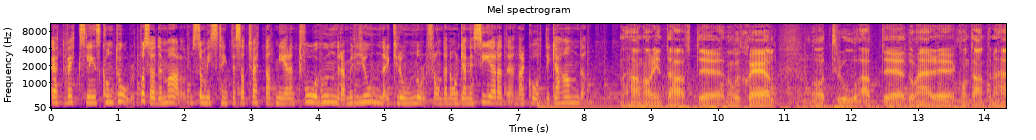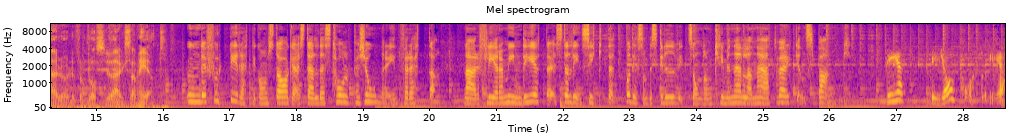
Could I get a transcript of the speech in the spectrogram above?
Ett växlingskontor på Södermalm som misstänktes ha tvättat mer än 200 miljoner kronor från den organiserade narkotikahandeln. Han har inte haft eh, något skäl att tro att eh, de här eh, kontanterna härrörde från brottslig verksamhet. Under 40 rättegångsdagar ställdes 12 personer inför rätta när flera myndigheter ställde in siktet på det som beskrivits som de kriminella nätverkens bank. Det vill jag påstå är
